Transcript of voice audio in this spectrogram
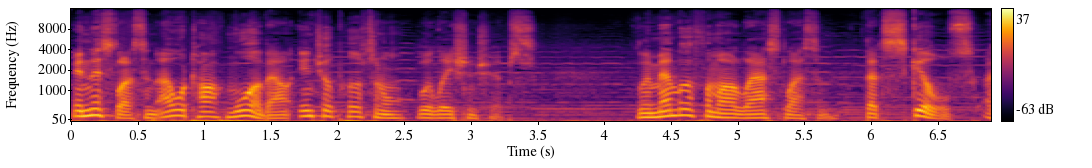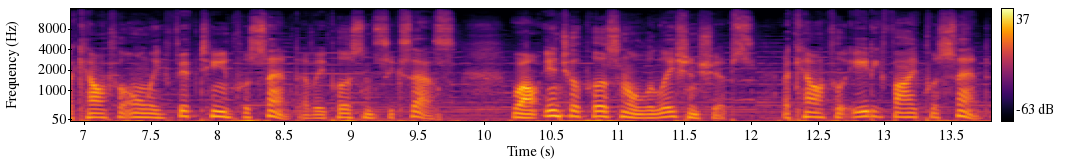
In this lesson, I will talk more about interpersonal relationships. Remember from our last lesson that skills account for only 15% of a person's success, while interpersonal relationships account for 85%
